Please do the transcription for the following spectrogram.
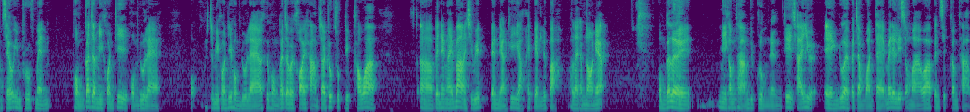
ำ self improvement ผมก็จะมีคนที่ผมดูแล จะมีคนที่ผมดูแลก็คือผมก็จะไปคอยถามสารทุกสุขดิบเขาว่าเเป็นยังไงบ้างชีวิตเป็นอย่างที่อยากให้เป็นหรือเปล่าอะไรทำนองเนี้ยผมก็เลยมีคำถามอยู่กลุ่มหนึ่งที่ใช้อยู่เองด้วยประจำวันแต่ไม่ได้ลิสต์ออกมาว่าเป็นสิบคำถาม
